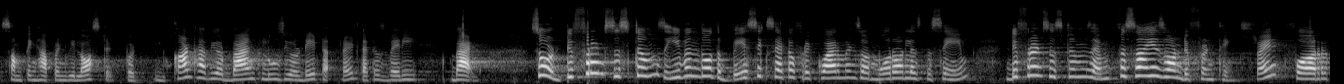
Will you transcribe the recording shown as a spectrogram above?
something happened we lost it but you can't have your bank lose your data right that is very bad. So, different systems even though the basic set of requirements are more or less the same, different systems emphasize on different things right. For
